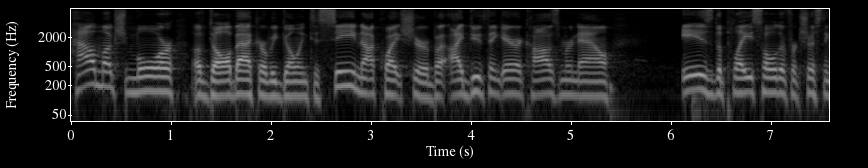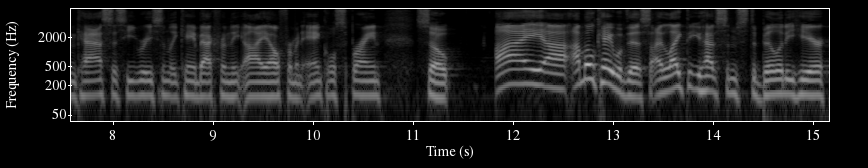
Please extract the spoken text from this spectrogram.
how much more of Dalbec are we going to see? Not quite sure, but I do think Eric Hosmer now is the placeholder for Triston Casas. He recently came back from the IL from an ankle sprain, so. I uh, I'm okay with this. I like that you have some stability here.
